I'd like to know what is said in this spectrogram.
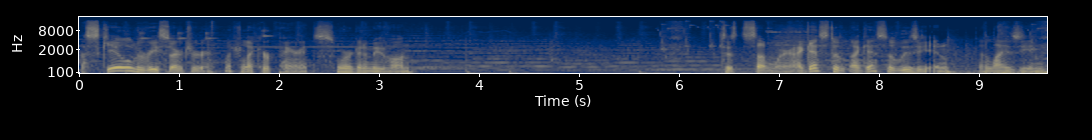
A skilled researcher, much like her parents. We're gonna move on. To somewhere. I guess to I guess Elysion. Elysion.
